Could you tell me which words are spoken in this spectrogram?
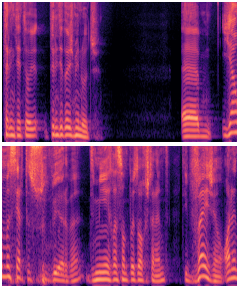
32, 32 minutos. Um, e há uma certa soberba de mim em relação depois ao restaurante. Tipo, vejam, olhem.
